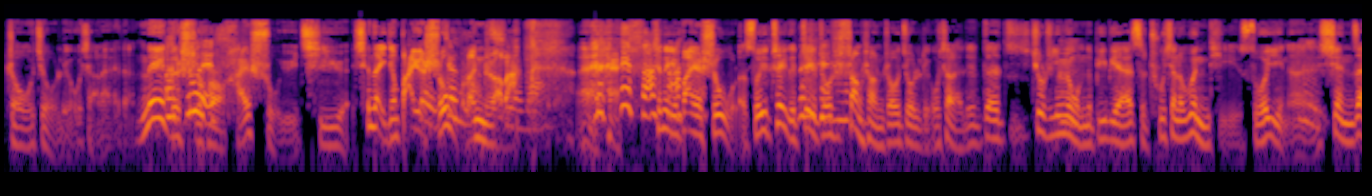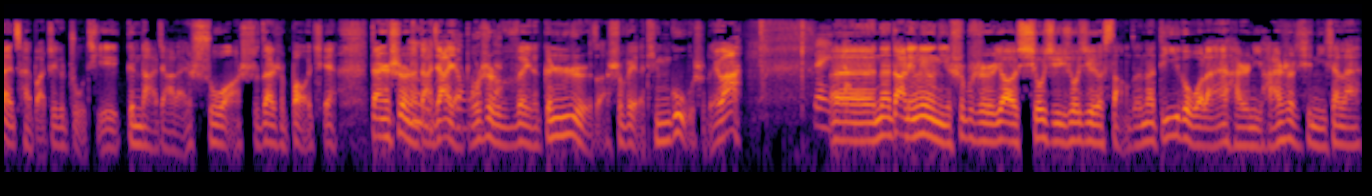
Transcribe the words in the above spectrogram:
周就留下来的，那个时候还属于七月，现在已经八月十五了，你知道吧？哎，现在已经八月十五了，所以这个这周是上上周就留下来的。但，就是因为我们的 BBS 出现了问题，所以呢，现在才把这个主题跟大家来说啊，实在是抱歉。但是呢，大家也不是为了跟日子，是为了听故事，对吧？呃，那大玲玲，你是不是要休息休息嗓子？那第一个我来，还是你？还是你先来？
